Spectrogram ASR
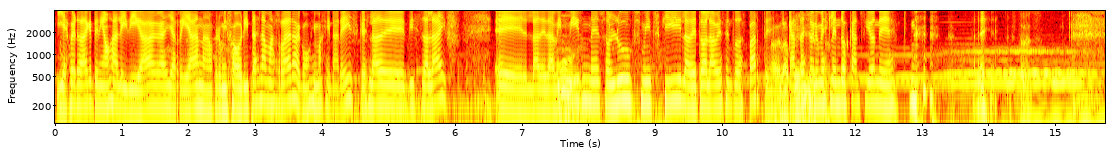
Y es verdad que teníamos a Lady Gaga y a Rihanna, pero mi favorita es la más rara, como os imaginaréis, que es la de This is Alive, eh, la de David uh. Birne, Son Lux, Mitski, la de Toda la vez en todas partes. Me encanta eso que mezclen dos canciones. Esta es.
